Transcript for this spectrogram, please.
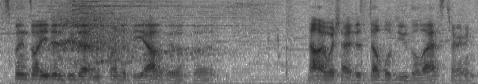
Explains why you didn't do that in front of the Dialga, but... Now I wish I just doubled you the last turn.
